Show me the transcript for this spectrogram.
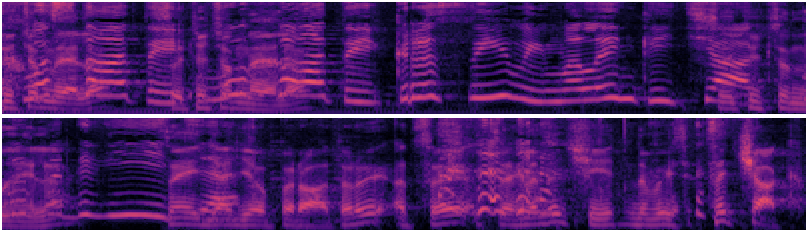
Неля, хвостатий, Неля. вухатий, красивий, маленький чак. Це тітя Ви Неля, подивіться. це дяді оператори, а це, це глядачі. Дивись, це чак.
